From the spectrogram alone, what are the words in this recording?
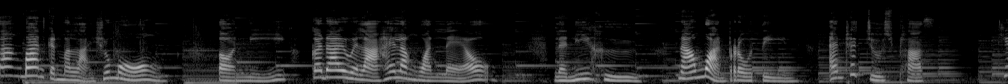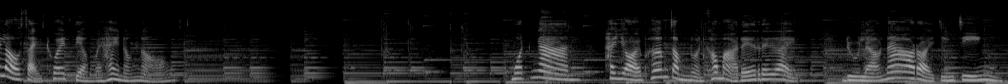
สร้างบ้านกันมาหลายชั่วโมง ตอนนี้ก็ได้เวลาให้รางวัลแล้ว และนี่คือน้ำหวานโปรตีน a n t e Juice Plus ที่เราใส่ถ้วยเตรียมไว้ให้น้องๆ หมดงานทยอยเพิ่มจำนวนเข้ามาเรื่อยๆ ดูแล้วน่าอร่อยจริงๆ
